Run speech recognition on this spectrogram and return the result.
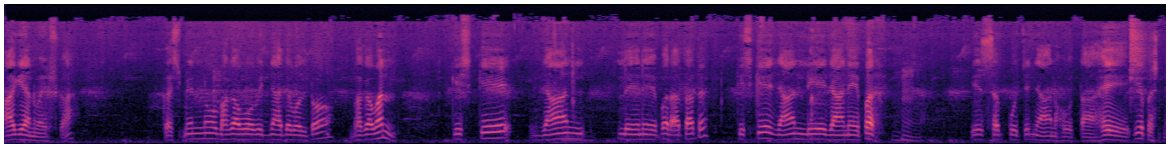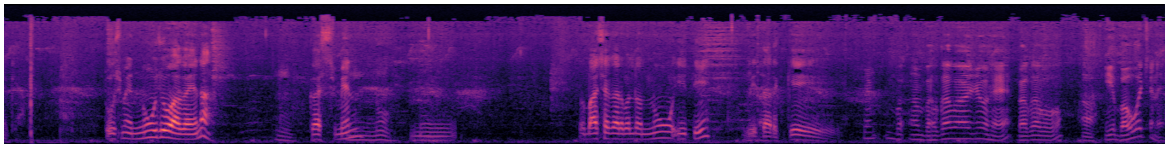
आगे अन्वय उसका। कस्मिन्नो भगवो विज्ञाते बोल तो भगवन किसके जान लेने पर अर्थात किसके जान लिए जाने पर ये सब कुछ ज्ञान होता है ये प्रश्न किया? तो उसमें नू जो आ गए ना कस्मिन नो। नू। तो भाषाकार बोलते तो नू इति वितर्के. भगवा जो है भगवो हाँ। ये बहुवचन है?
